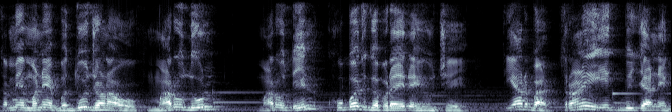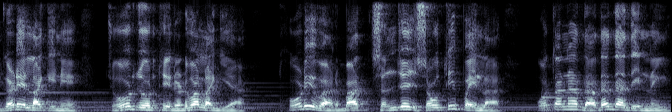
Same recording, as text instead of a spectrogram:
તમે મને બધું જણાવો. મારું દુલ, મારું દિલ ખૂબ જ ગભરાઈ રહ્યું છે. ત્યારબાદ ત્રણેય એકબીજાને ગળે લાગીને જોર જોરથી રડવા લાગ્યા. થોડી વાર બાદ સંજય સૌથી પહેલાં પોતાના દાદા દાદીની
